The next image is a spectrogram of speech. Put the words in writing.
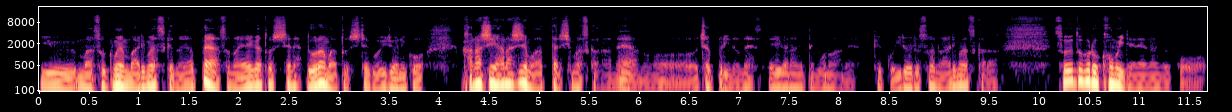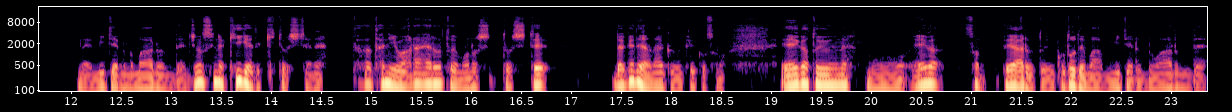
いう、まあ、側面もありますけど、やっぱりその映画としてね、ドラマとしてこう非常にこう、悲しい話でもあったりしますからね、あの、チャップリンのね、映画なんてものはね、結構いろいろそういうのありますから、そういうところ込みでね、なんかこう、ね、見てるのもあるんで、純粋な喜劇としてね、ただ単に笑えるというものとしてだけではなく、結構その映画というね、もう映画であるということでまあ見てるのもあるんで、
